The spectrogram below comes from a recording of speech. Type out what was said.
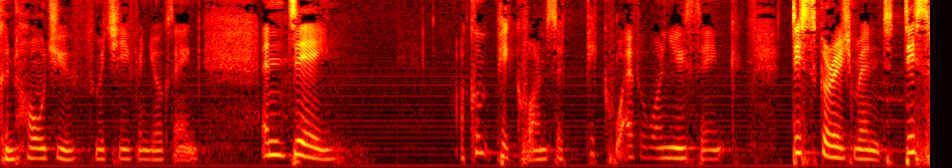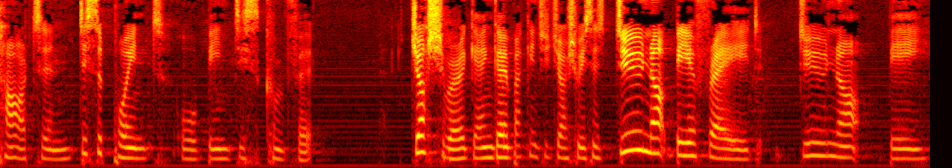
can hold you from achieving your thing. And D, I couldn't pick one, so pick whatever one you think. Discouragement, dishearten, disappoint, or being discomfort. Joshua, again, going back into Joshua, he says, Do not be afraid. Do not be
